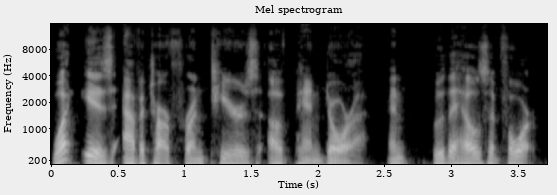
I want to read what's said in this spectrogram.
What is Avatar Frontiers of Pandora, and who the hell's it for?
